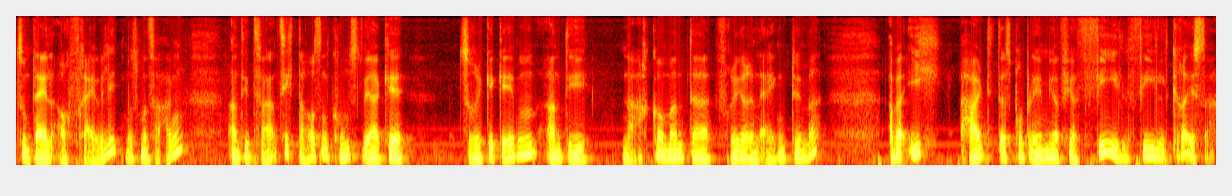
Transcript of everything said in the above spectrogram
zum Teil auch freiwillig, muss man sagen, an die 20.000 Kunstwerke zurückgegeben an die Nachkommen der früheren Eigentümer. Aber ich halte das Problem ja für viel, viel größer.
